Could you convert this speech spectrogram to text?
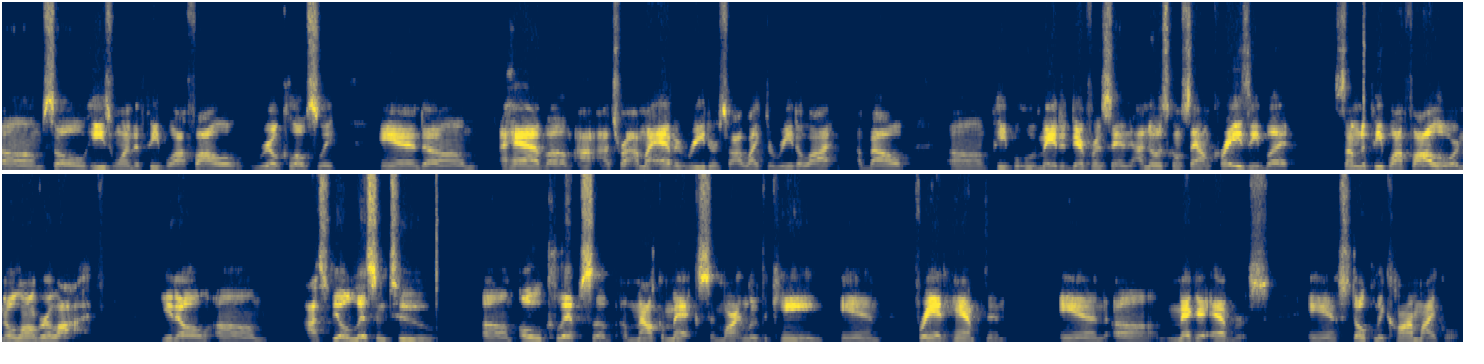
Um, so he's one of the people I follow real closely. And um, I have, um, I, I, try, I'm an avid reader, so I like to read a lot about um, people who've made a difference. And I know it's going to sound crazy, but some of the people I follow are no longer alive. You know, um, I still listen to um, old clips of, of, Malcolm X and Martin Luther King and Fred Hampton and uh, Medgar Evers and Stokely Carmichael.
